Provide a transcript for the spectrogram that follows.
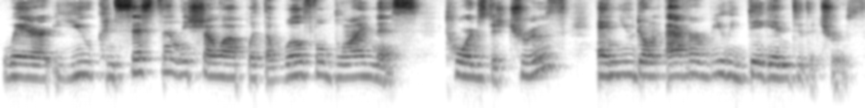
where you consistently show up with a willful blindness towards the truth and you don't ever really dig into the truth.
